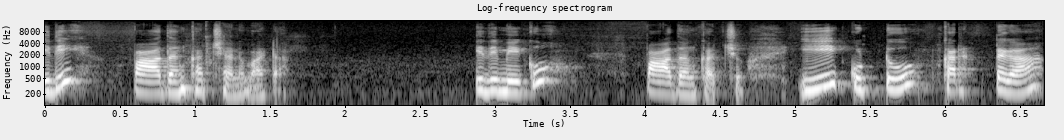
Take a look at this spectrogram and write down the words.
ఇది పాదం ఖర్చు అనమాట ఇది మీకు పాదం ఖర్చు. ఈ కుట్టు కరెక్ట్గా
